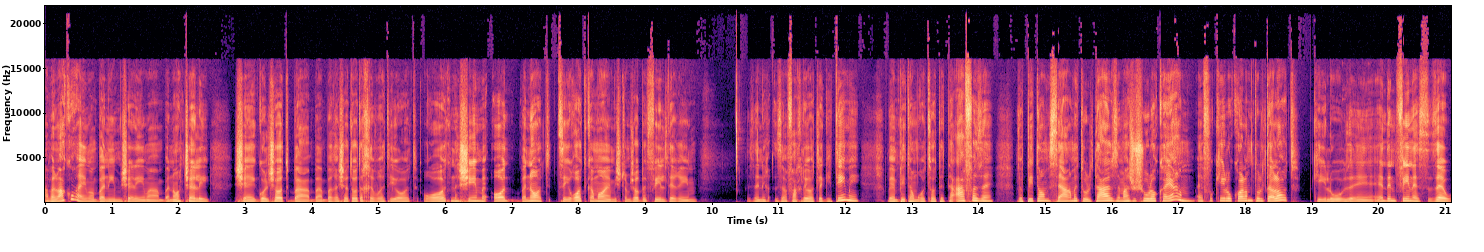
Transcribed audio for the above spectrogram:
אבל מה קורה עם הבנים שלי, עם הבנות שלי, שגולשות ב- ב- ברשתות החברתיות, רואות נשים מאוד, בנות צעירות כמוהן, משתמשות בפילטרים, זה, זה הפך להיות לגיטימי, והן פתאום רוצות את האף הזה, ופתאום שיער מתולתל זה משהו שהוא לא קיים. איפה כאילו כל המתולתלות? כאילו, זה עדן פינס, זהו.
